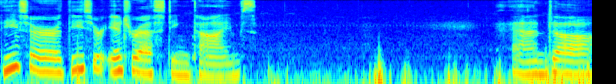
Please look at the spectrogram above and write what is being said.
These are these are interesting times, and uh,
